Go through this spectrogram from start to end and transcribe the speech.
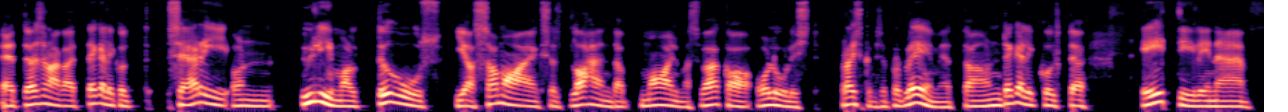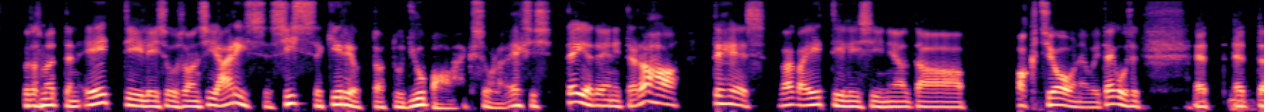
et ühesõnaga, et tegelikult see äri on ülimalt tõhus ja samaaegselt lahendab maailmas väga olulist raiskamise probleemi, et ta on tegelikult eetiline, kuidas ma ütlen, eetilisus on siia ärisse sisse kirjutatud juba, eks ole, ehk siis teie teenite raha, tehes väga eetilisi nii-öelda aktsioone või tegusid. et, et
